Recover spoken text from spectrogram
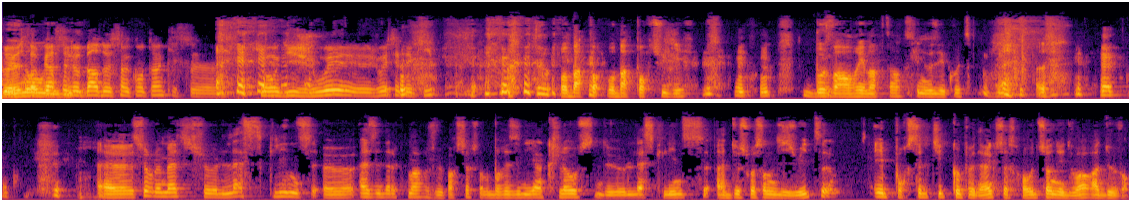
Il y a trois personnes au bar de Saint-Quentin qui, se... qui ont dit jouer, jouer cette équipe. au, bar, au bar portugais. Boulevard Henri Martin, s'il nous écoute. euh, sur le match Las Clins, euh, AZ Alkmaar, je vais partir sur le brésilien Klaus de Las Clins à 2,78. Et pour Celtic Copenhague, ça sera Hudson Edouard à 2,20.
